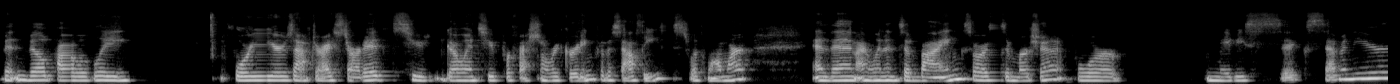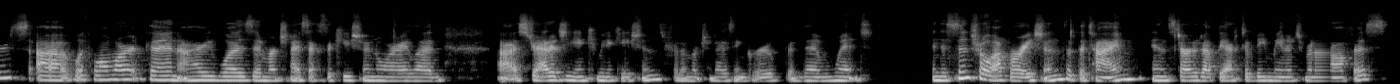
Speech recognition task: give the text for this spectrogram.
Bentonville probably four years after I started to go into professional recruiting for the Southeast with Walmart. And then I went into buying. So I was a merchant for maybe six, seven years uh, with Walmart. Then I was in merchandise execution where I led uh, strategy and communications for the merchandising group, and then went into central operations at the time and started up the activity management office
